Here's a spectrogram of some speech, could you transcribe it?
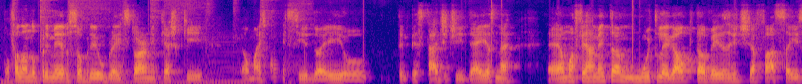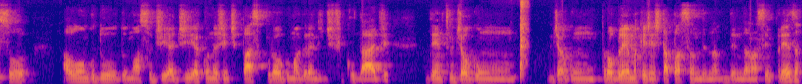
Então, falando primeiro sobre o brainstorming, que acho que é o mais conhecido aí, o tempestade de ideias, né? É uma ferramenta muito legal que talvez a gente já faça isso ao longo do, do nosso dia a dia, quando a gente passa por alguma grande dificuldade dentro de algum, de algum problema que a gente está passando dentro, dentro da nossa empresa,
